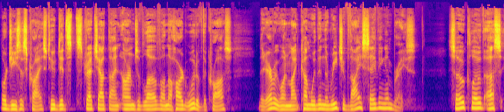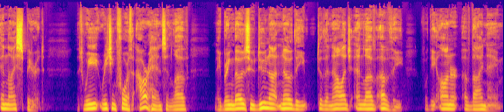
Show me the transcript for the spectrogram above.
Lord Jesus Christ, who didst stretch out thine arms of love on the hard wood of the cross, that everyone might come within the reach of thy saving embrace, so clothe us in thy Spirit, that we, reaching forth our hands in love, may bring those who do not know thee to the knowledge and love of thee for the honor of thy name.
